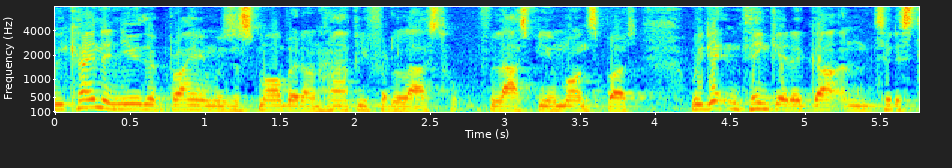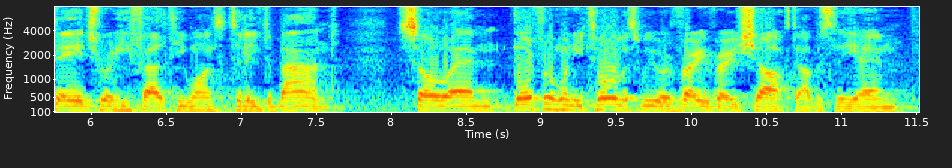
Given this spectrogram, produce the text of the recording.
We kind of knew that Brian was a small bit unhappy for the last for the last few months, but we didn't think it had gotten to the stage where he felt he wanted to leave the band. So um, therefore, when he told us, we were very, very shocked, obviously. Um,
